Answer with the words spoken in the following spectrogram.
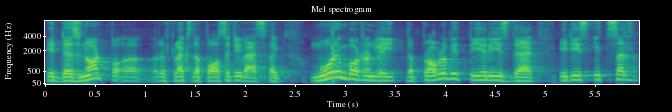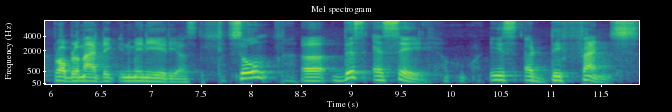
It does not uh, reflect the positive aspect. More importantly, the problem with theory is that it is itself problematic in many areas. So uh, this essay is a defense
